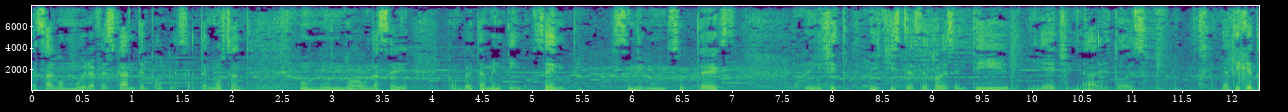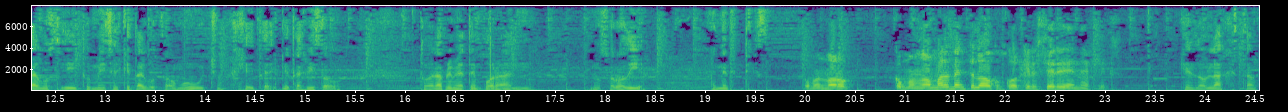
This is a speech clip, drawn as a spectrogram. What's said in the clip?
es algo muy refrescante porque o sea, te muestran un mundo, una serie completamente inocente, sin ningún subtexto, ni chistes, ni chistes de doble sentido, ni hecho, ni nada de todo eso. Y a ti que te ha gustado, y tú me dices que te ha gustado mucho, que te, que te has visto toda la primera temporada en, en un solo día, en Netflix. Como, no, como normalmente lo hago con cualquier serie de Netflix. Que el doblaje está,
